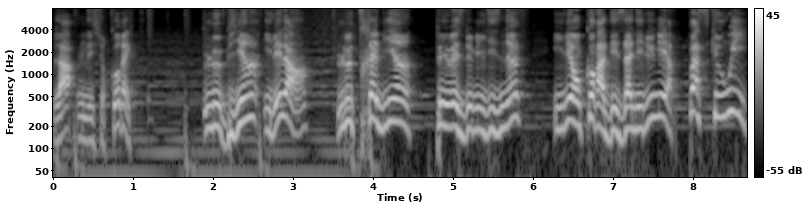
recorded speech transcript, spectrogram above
là on est sur correct. Le bien, il est là. Hein. Le très bien PES 2019, il est encore à des années-lumière. Parce que oui,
